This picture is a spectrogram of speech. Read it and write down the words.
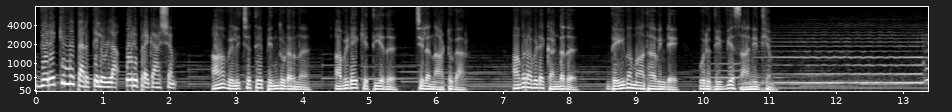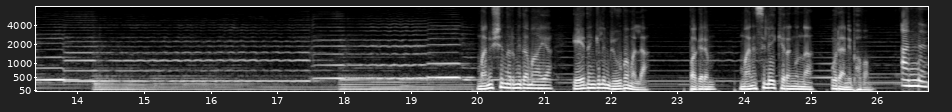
വിറയ്ക്കുന്ന തരത്തിലുള്ള ഒരു പ്രകാശം. ആ വെളിച്ചത്തെ പിന്തുടർന്ന് അവിടേക്കെത്തിയത് ചില നാട്ടുകാർ. അവർ അവിടെ കണ്ടത് ദൈവമാതാവിന്റെ ഒരു ദിവ്യ സാന്നിധ്യം. മനുഷ്യനിർമ്മിതമായ ഏതെങ്കിലും രൂപമല്ല പകരം മനസ്സിലേക്കിറങ്ങുന്ന ഒരനുഭവം. അന്ന്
